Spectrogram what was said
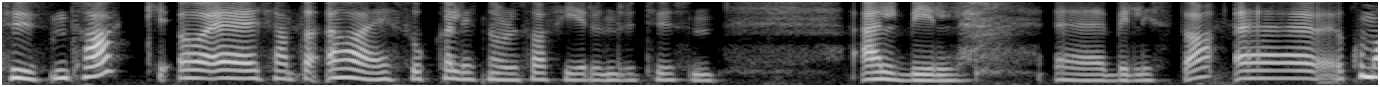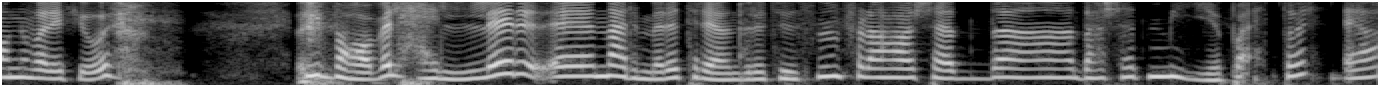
Tusen takk. Og jeg kjente Å, jeg sukka litt når du sa 400 000 elbilbilister. Eh, hvor mange var det i fjor? Vi var vel heller eh, nærmere 300 000, for det har, skjedd, eh, det har skjedd mye på ett år. Ja,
